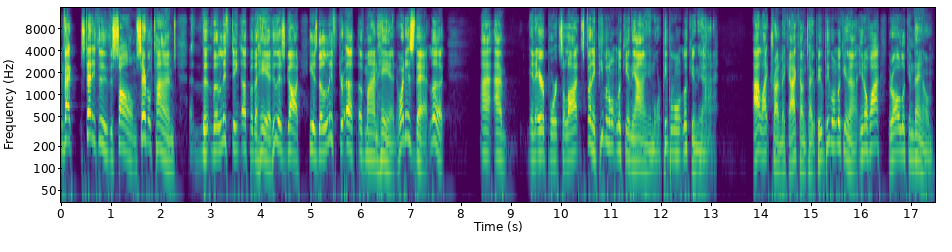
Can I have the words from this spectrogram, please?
In fact, study through the Psalms several times, the, the lifting up of the head. Who is God? He is the lifter up of mine head. What is that? Look, I, I'm in airports a lot. It's funny, people don't look you in the eye anymore. People won't look you in the eye. I like trying to make eye contact with people. People don't look you in the eye. You know why? They're all looking down.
